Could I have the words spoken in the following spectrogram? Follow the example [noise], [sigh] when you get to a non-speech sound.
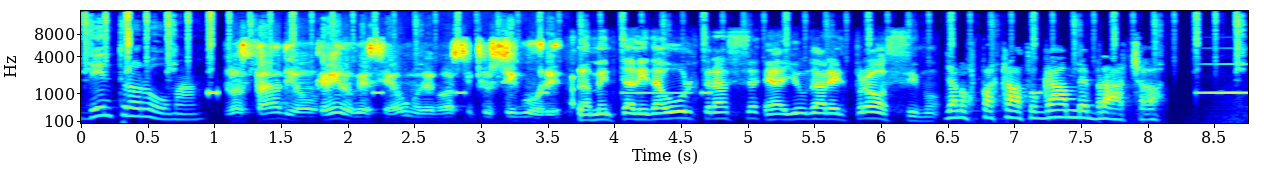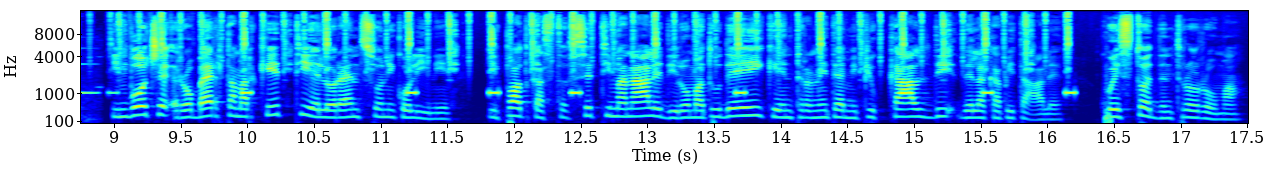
Dentro Roma. Lo stadio credo che sia uno dei posti più sicuri. La mentalità ultras è aiutare il prossimo. Gli hanno spaccato gambe e braccia. In voce Roberta Marchetti e Lorenzo Nicolini, il podcast settimanale di Roma Today che entra nei temi più caldi della capitale. Questo è Dentro Roma.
